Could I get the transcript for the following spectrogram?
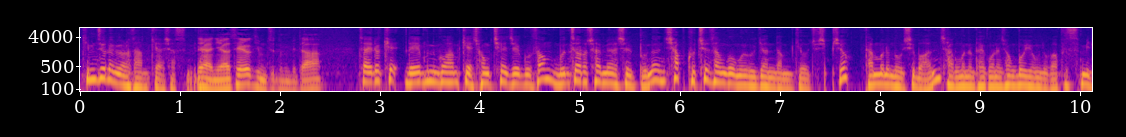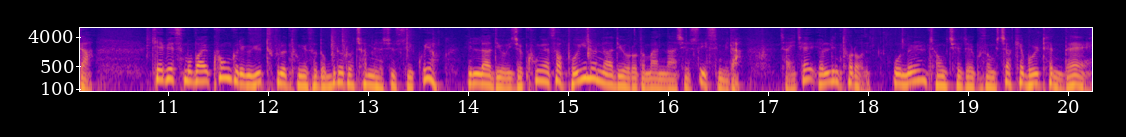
김준우 변호사 함께 하셨습니다. 네, 안녕하세요. 김준우입니다. 자, 이렇게 네 분과 함께 정치의 재구성 문자로 참여하실 분은 샵 9730으로 의견 남겨 주십시오. 단문은 50원, 장문은 100원의 정보 이용료가 붙습니다. KBS 모바일 콩 그리고 유튜브를 통해서도 무료로 참여하실 수 있고요. 일라디오 이제 콩에서 보이는 라디오로도 만나실 수 있습니다. 자, 이제 열린 토론. 오늘 정치의 재구성 시작해 볼 텐데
